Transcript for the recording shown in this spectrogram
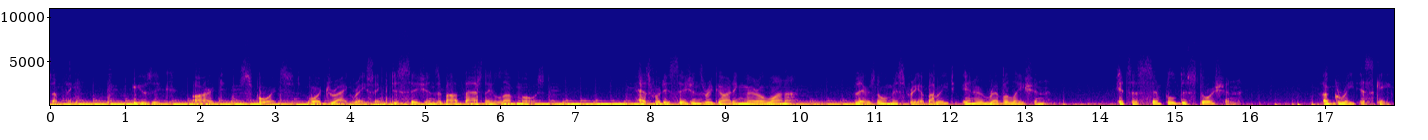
Something, music, art, sports, or drag racing, decisions about that they love most. As for decisions regarding marijuana, there's no mystery about great inner revelation. It's a simple distortion, a great escape.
